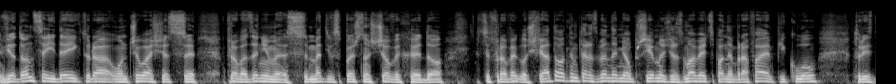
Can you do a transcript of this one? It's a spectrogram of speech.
wiodącej idei, która łączyła się z wprowadzeniem z mediów społecznościowych do cyfrowego świata? O tym teraz będę miał przyjemność rozmawiać z panem Rafałem Pikułą, który jest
